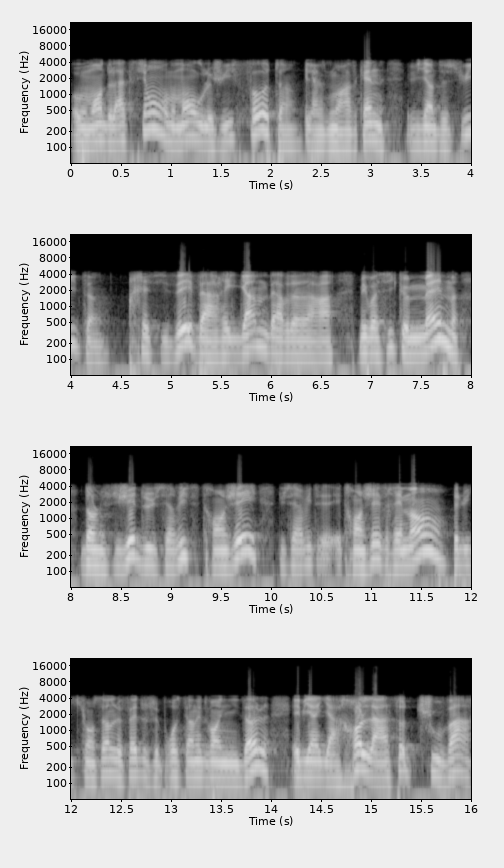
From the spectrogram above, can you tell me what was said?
au moment de l'action, au moment où le juif faute. Et l'Anmoazaken vient de suite précisé, mais voici que même dans le sujet du service étranger, du service étranger vraiment, celui qui concerne le fait de se prosterner devant une idole, eh bien, il y a asot tchouva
